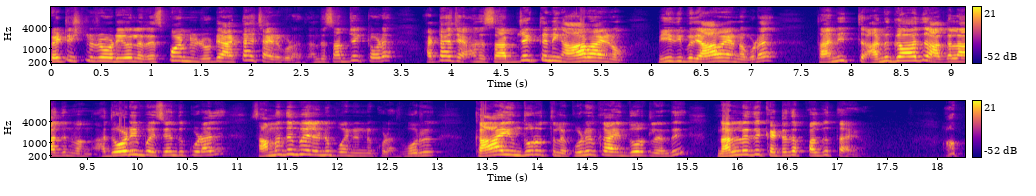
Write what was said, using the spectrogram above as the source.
பெட்டிஷனரோடையோ இல்லை ரெஸ்பாண்டோடையோ அட்டாச் ஆகிடக்கூடாது அந்த சப்ஜெக்டோட அட்டாச் அந்த சப்ஜெக்டை நீங்கள் ஆராயணும். நீதிபதி ஆராயணும் கூட தனித்து அணுகாது அகலாதுன்னு வாங்க. அதோடையும் போய் சேர்ந்துக்கூடாது. சம்மந்தமே இல்லைன்னு போய் நின்றுக்கூடாது ஒரு காயும் தூரத்தில் குளிர்காயும் தூரத்துலேருந்து நல்லது கெட்டதை பகுத்தாயிடும். அப்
